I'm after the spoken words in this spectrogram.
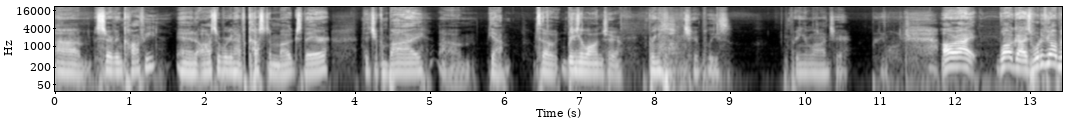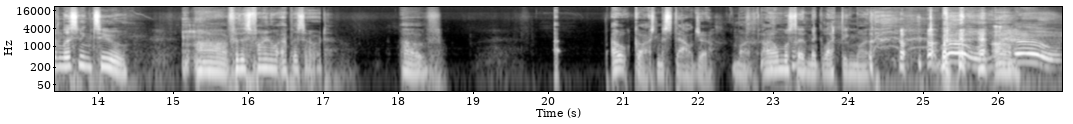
Um, serving coffee, and also we're gonna have custom mugs there that you can buy. Um, yeah, so Bring just your lawn chair. bring a lawn chair, please. Bring a lawn chair. Bring a lawn All right, well, guys, what have y'all been listening to uh, for this final episode of? Uh, oh gosh, nostalgia month. I almost said neglecting month. no, Um, no.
